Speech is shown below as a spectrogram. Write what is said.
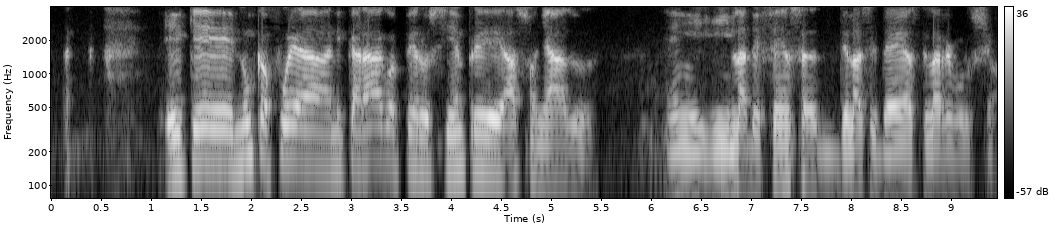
y que nunca fue a Nicaragua, pero siempre ha soñado en, la defensa de las ideas de la revolución.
